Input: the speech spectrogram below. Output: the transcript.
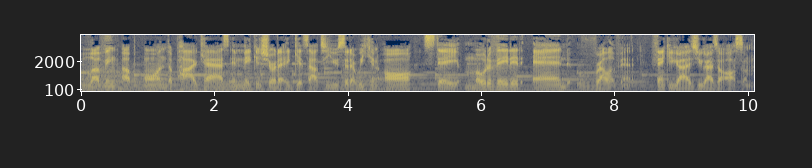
loving up on the podcast and making sure that it gets out to you so that we can all stay motivated and relevant. Thank you guys. You guys are awesome.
